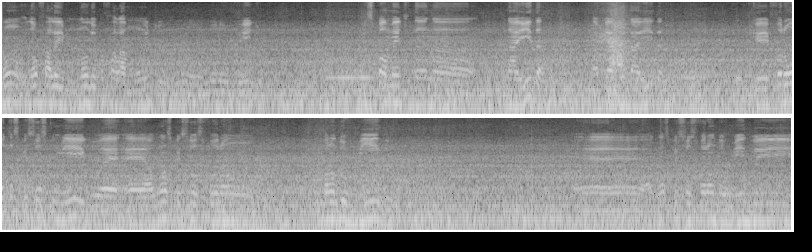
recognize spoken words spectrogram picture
não, não falei, não deu pra falar muito no, no- no vídeo principalmente na, na, na ida, na viagem da ida, porque foram outras pessoas comigo, é, é, algumas pessoas foram, foram dormindo, é, algumas pessoas foram dormindo e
